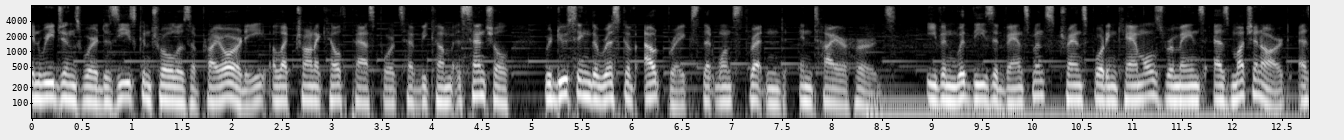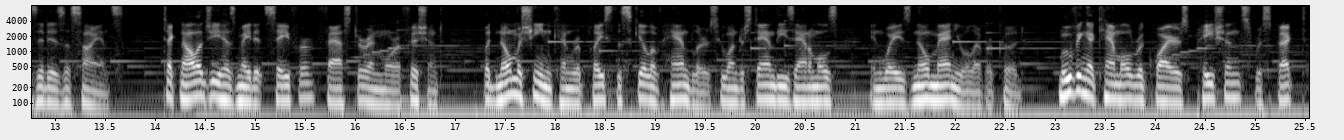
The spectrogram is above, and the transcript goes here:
In regions where disease control is a priority, electronic health passports have become essential, reducing the risk of outbreaks that once threatened entire herds. Even with these advancements, transporting camels remains as much an art as it is a science. Technology has made it safer, faster, and more efficient, but no machine can replace the skill of handlers who understand these animals in ways no manual ever could. Moving a camel requires patience, respect,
